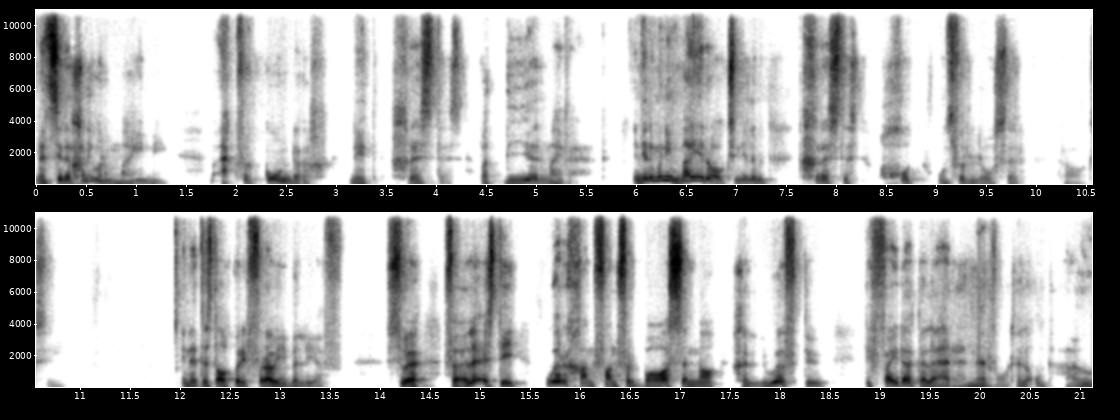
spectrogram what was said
En dit sê dit gaan nie oor my nie, maar ek verkondig net Christus wat deur my werk. En julle moenie my raak sien, julle moet Christus, God, ons verlosser raak sien. En dit is dalk wat die vrou hier beleef. So vir hulle is die oorgaan van verbasing na geloof toe die feit dat hulle herinner word, hulle onthou.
